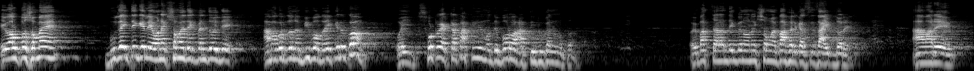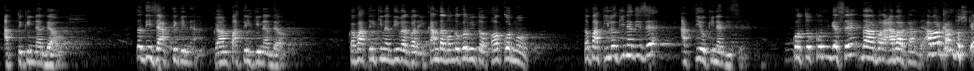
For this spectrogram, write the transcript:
এই অল্প সময়ে বুঝাইতে গেলে অনেক সময় দেখবেন যে ওই যে আমাদের জন্য বিপদ হয় কীরকম? ওই ছোট একটা পাতির মধ্যে বড় হাতি ঢুকানোর মতন। ওই বাচ্চারা দেখবেন অনেক সময় বাপের কাছে জাইব ধরে, আমারে আত্মি কিনা দেও। তো দিছে আত্মি কিনা কারণ পাতিল কিনা দেও। পাতিল কিনা দিবার পারি। কান্দা বন্ধ করবি তো? অকর্ম। তো পাতিলও কিনা দিছে আত্মীয় কিনা দিছে। কতক্ষণ গেছে তারপর আবার কান্দে। আবার কান্দোস কে?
